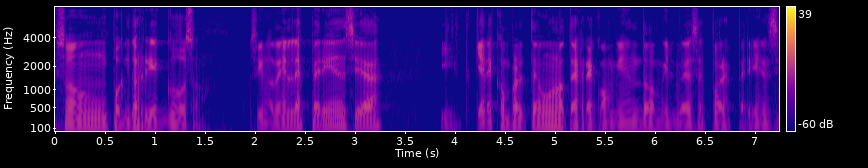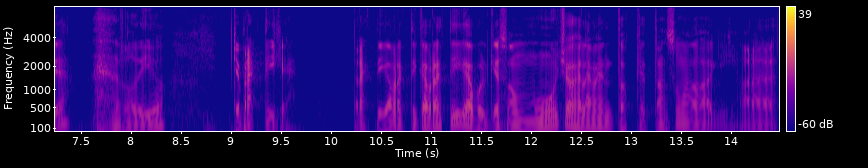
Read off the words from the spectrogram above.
son un poquito riesgosos. Si no tienes la experiencia y quieres comprarte uno, te recomiendo mil veces por experiencia, lo digo, que practiques practica, practica, practica, porque son muchos elementos que están sumados aquí. Ahora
